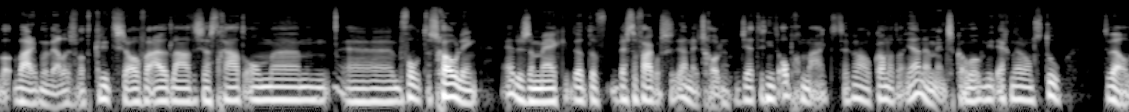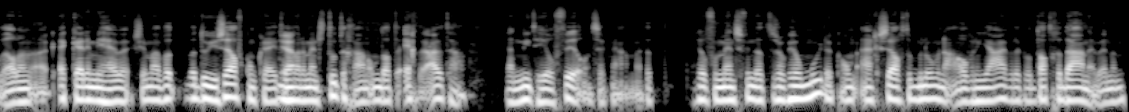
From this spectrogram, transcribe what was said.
wa- waar ik me wel eens wat kritisch over uitlaat, is als het gaat om ehm, eh, bijvoorbeeld de scholing. Dus dan merk je dat er best wel vaak wordt gezegd, ja, nee, het scholingsbudget is niet opgemaakt. Zeg ik, nou, hoe kan dat dan? Ja, nou, mensen komen ook niet echt naar ons toe. Terwijl we wel een academy hebben. Ik zeg, maar wat, wat doe je zelf concreet Ja. om naar de mensen toe te gaan, om dat er echt eruit te halen? Ja, niet heel veel. En dan zeg ik, nou, maar dat, heel veel mensen vinden dat dus ook heel moeilijk om eigenlijk zelf te benoemen. Nou, over een jaar wil ik wel dat gedaan hebben. En dan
